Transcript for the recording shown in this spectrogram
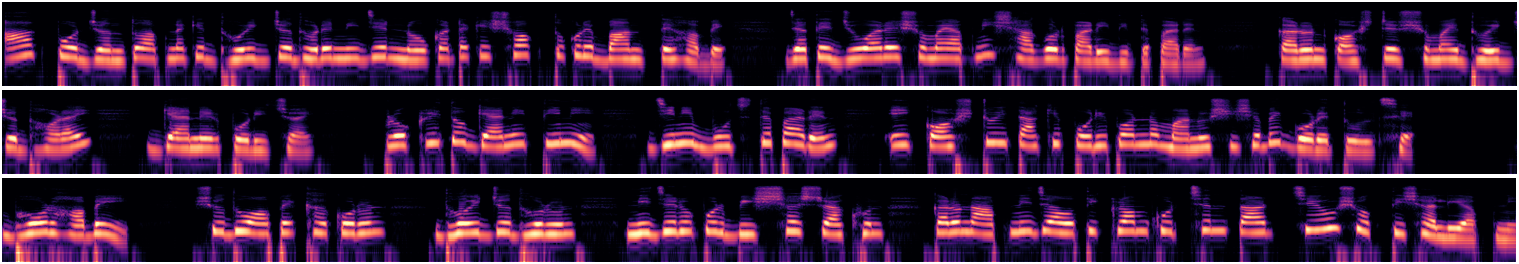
আগ পর্যন্ত আপনাকে ধৈর্য ধরে নিজের নৌকাটাকে শক্ত করে বাঁধতে হবে, যাতে জোয়ারের সময় আপনি সাগর পাড়ি দিতে পারেন। কারণ কষ্টের সময় ধৈর্য ধরাই জ্ঞানের পরিচয়। প্রকৃত জ্ঞানী তিনি, যিনি বুঝতে পারেন এই কষ্টই তাকে পরিপূর্ণ মানুষ হিসেবে গড়ে তুলছে। ভোর হবেই শুধু অপেক্ষা করুন, ধৈর্য ধরুন, নিজের ওপর বিশ্বাস রাখুন, কারণ আপনি যা অতিক্রম করছেন তার চেয়েও শক্তিশালী আপনি।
